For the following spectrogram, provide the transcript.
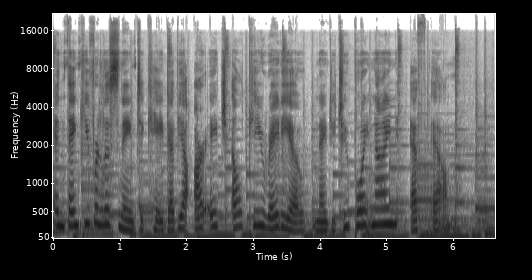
And thank you for listening to KWRHLP Radio 92.9 FM.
